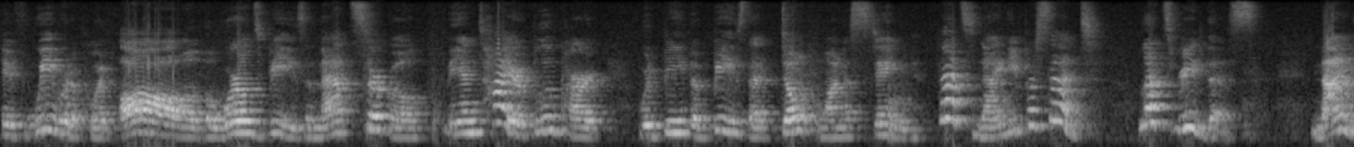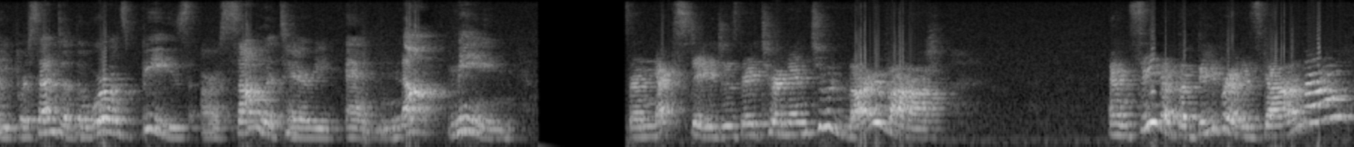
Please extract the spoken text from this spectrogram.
If we were to put all of the world's bees in that circle, the entire blue part would be the bees that don't want to sting. That's 90%. Let's read this. 90% of the world's bees are solitary and not mean. The next stage is they turn into larvae. And see that the bee bread is gone now?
